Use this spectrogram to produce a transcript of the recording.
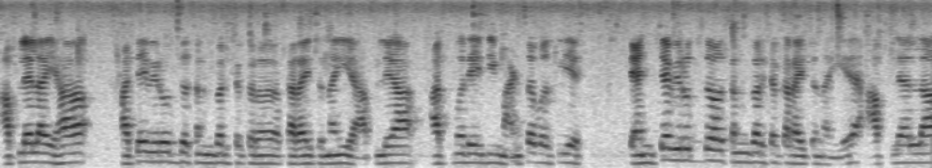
आपल्याला ह्या खात्याविरुद्ध संघर्ष कर करायचं नाही आहे आपल्या आतमध्ये जी माणसं बसली आहेत त्यांच्या विरुद्ध संघर्ष करायचं नाही आहे आपल्याला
